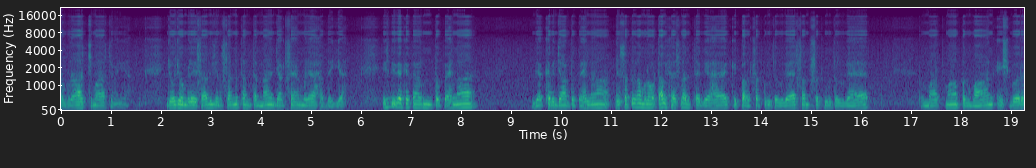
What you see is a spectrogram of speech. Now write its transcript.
ਰਵਦਾਸ ਚਮਾਰ ਚਮਈਆ ਜੋ ਜੋ ਮਿਲੇ ਸਾਧੂ ਜਨ ਸੰਗ ਤਨ ਤੰਨਾ ਜਟ ਸੈਣ ਮਿਲਿਆ ਹਰਦਈਆ ਇਸ ਦੀ ਵਿਆਖਿਆ ਕਰਨ ਤੋਂ ਪਹਿਲਾਂ, ਵਿਆਖਿਆ ਵਿੱਚ ਜਾਣ ਤੋਂ ਪਹਿਲਾਂ, ਜੋ ਸਤਿਗੁਰਾਂ ਵੱਲੋਂ ਅਟਲ ਫੈਸਲਾ ਦਿੱਤਾ ਗਿਆ ਹੈ ਕਿ ਭਗਤ ਸਤਿਗੁਰੂ ਤੋਂ ਬਗੈਰ, ਸੰਤ ਸਤਿਗੁਰੂ ਤੋਂ ਬਗੈਰ ਪਰਮਾਤਮਾ, ਭਗਵਾਨ, ਈਸ਼ਵਰ,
